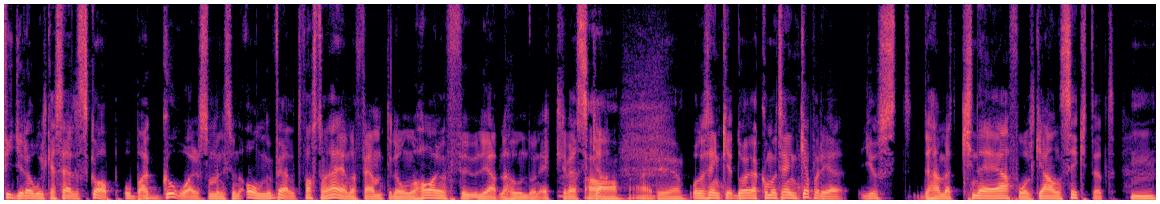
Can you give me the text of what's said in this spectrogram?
fyra olika sällskap och bara går som en, liksom en ångvält, fast hon är 1,50 lång och har en ful jävla hund och en äcklig väska. Ja, det... Och då, tänker, då jag kommer att tänka på det, just det här med att knäa folk i ansiktet. Mm.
